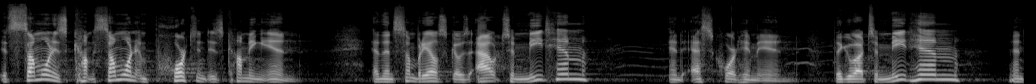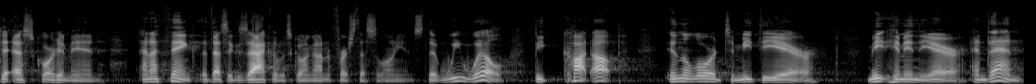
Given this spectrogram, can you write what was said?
it's someone is com- someone important is coming in, and then somebody else goes out to meet him and escort him in. They go out to meet him and to escort him in. And I think that that's exactly what's going on in 1 Thessalonians, that we will be caught up in the Lord to meet the air, meet him in the air, and then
